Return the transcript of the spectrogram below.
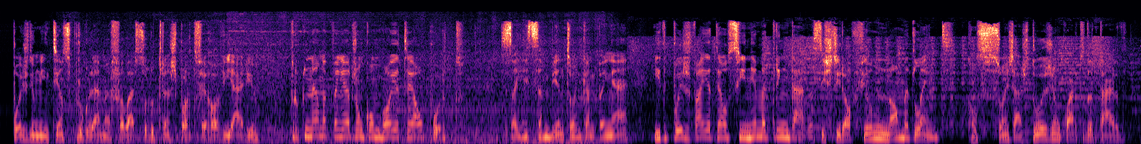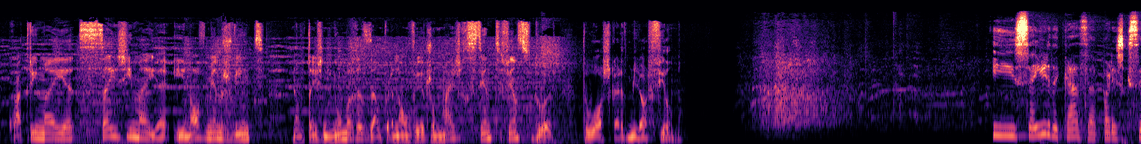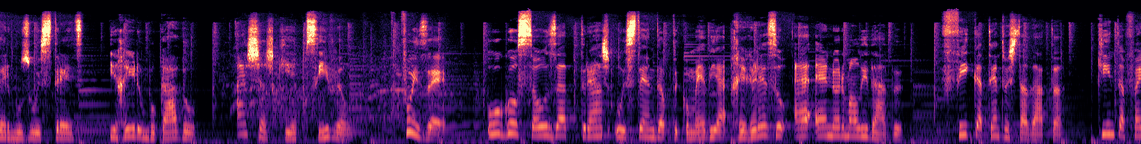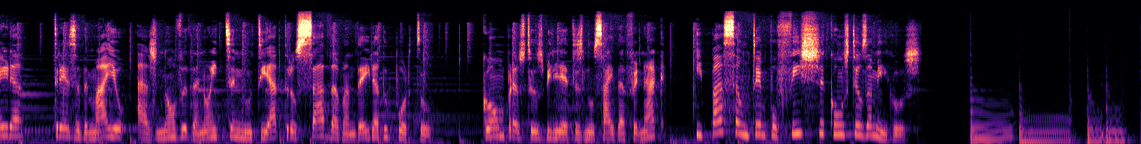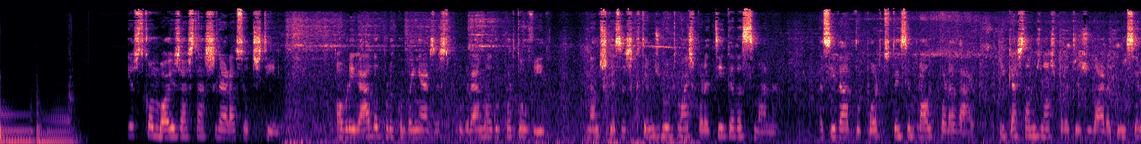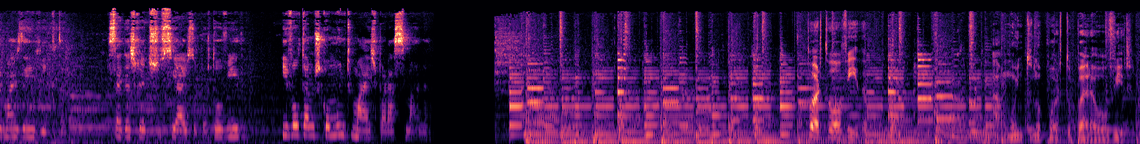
Depois de um intenso programa a falar sobre o transporte ferroviário, por que não apanhares um comboio até ao Porto? Sai em Sambento ou em Campanhã e depois vai até ao Cinema Trindade assistir ao filme Nomadland, com sessões às duas e um quarto da tarde, quatro e meia, seis e meia e nove menos vinte. Não tens nenhuma razão para não veres o mais recente vencedor do Oscar de melhor filme. E sair de casa para esquecermos o estresse e rir um bocado, achas que é possível? Pois é, Hugo Souza traz o stand-up de comédia Regresso à Normalidade. Fica atento a esta data, quinta-feira, 13 de maio, às 9 da noite, no Teatro Sá da Bandeira do Porto. Compra os teus bilhetes no site da FENAC e passa um tempo fixe com os teus amigos. Este comboio já está a chegar ao seu destino. Obrigada por acompanhares este programa do Porto Ouvido. Não te esqueças que temos muito mais para ti cada semana. A cidade do Porto tem sempre algo para dar e cá estamos nós para te ajudar a conhecer mais da Invicta. Segue as redes sociais do Porto Ouvido e voltamos com muito mais para a semana. Porto Ouvido. Há muito no Porto para ouvir.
